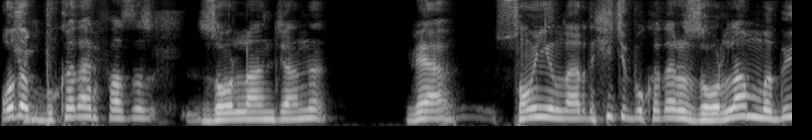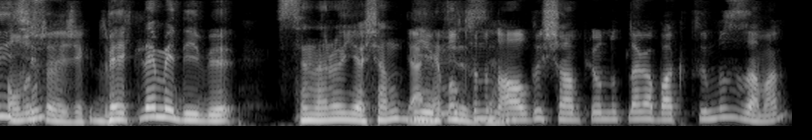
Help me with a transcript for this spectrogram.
O Çünkü... da bu kadar fazla zorlanacağını veya son yıllarda hiç bu kadar zorlanmadığı Onu için beklemediği bir senaryo yaşandı yani diyebiliriz. Hamilton'ın yani. aldığı şampiyonluklara baktığımız zaman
